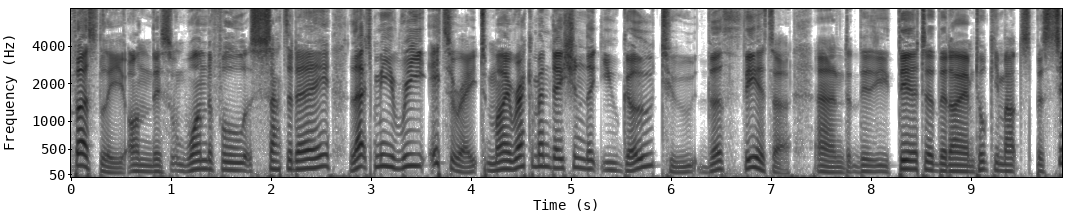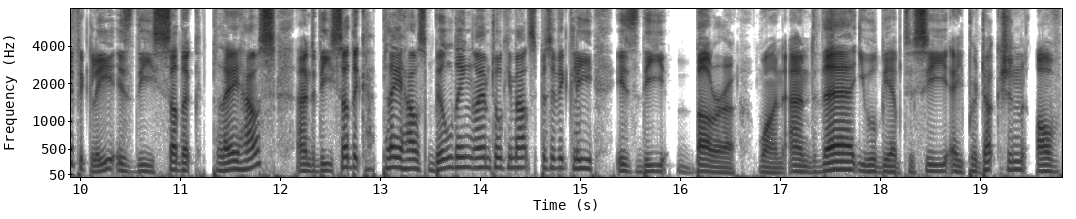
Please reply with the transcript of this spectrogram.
Firstly, on this wonderful Saturday, let me reiterate my recommendation that you go to the theatre. And the theatre that I am talking about specifically is the Southwark Playhouse, and the Southwark Playhouse building I am talking about specifically is the Borough one. And there you will be able to see a production of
